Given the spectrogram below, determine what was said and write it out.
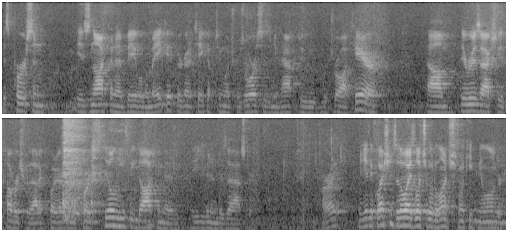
this person is not going to be able to make it, they're going to take up too much resources and you have to withdraw care, um, there is actually coverage for that. Of course, still needs to be documented, even in disaster. All right. Any other questions? Otherwise, I'll let you go to lunch. Don't keep me longer.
